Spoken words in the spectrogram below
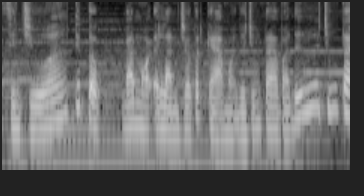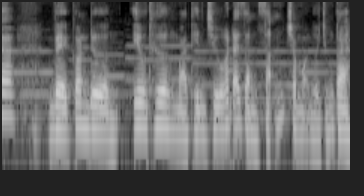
xin chúa tiếp tục ban mọi ân lành cho tất cả mọi người chúng ta và đưa chúng ta về con đường yêu thương mà thiên chúa đã dành sẵn cho mọi người chúng ta.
